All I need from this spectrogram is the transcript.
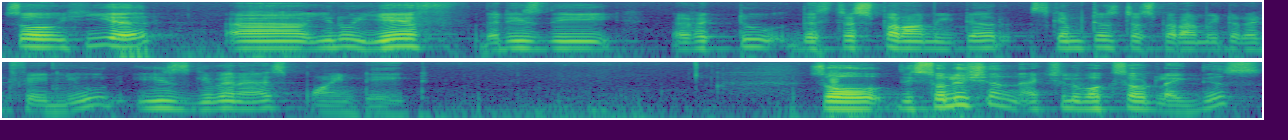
so here uh, you know af that is the effective the stress parameter skempton stress parameter at failure is given as 0.8 So the solution actually works out like this,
